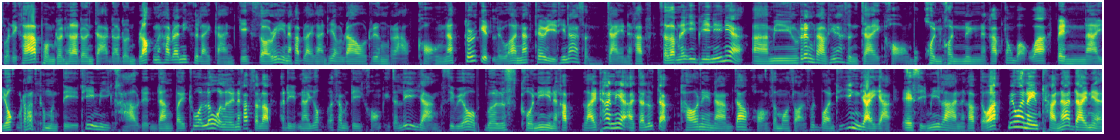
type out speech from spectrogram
สวัสดีครับ ผมดนทราดนจากดนบล็อกนะครับ และนี่คือรายการ Geek Story นะครับ รายการที่จะเล่าเรื่องราวของนักธุรกิจ หรือว่านักเทคโนโลยีที่น่าสนใจนะครับสำหรับใน EP นี้เนี่ยมีเรื่องราวที่น่าสนใจของบุคคลคนหนึ่งนะครับ ต้องบอกว่าเป็นนายกรัฐมนตรีที่มีข่าวเด่นดังไปทั่วโลกเลยนะครับสำหรับอดีตนายกรัฐมนตรีของอิตาลีอย่างซิลวิโอเบอร์ลุสโคนีนะครับหลายท่านเนี่ยอาจจะรู้จักเขาในนามเจ้าของสโมสรฟุตบอลที่ยิ่งใหญ่อย่างเอซีมิลานนะครับแต่ว่าไม่ว่าในฐานะใดเนี่ย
